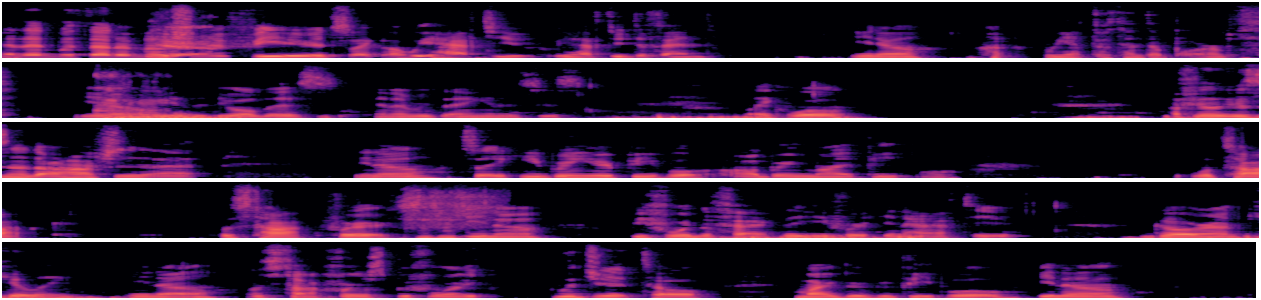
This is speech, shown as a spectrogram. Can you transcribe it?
And then with that emotion Yeah. of fear, it's like oh we have to we have to defend, you know, we have to send our arms, you know, we mm-hmm. have to do all this and everything, and it's just like well, I feel like there's another option to that. You know, it's like you bring your people, I'll bring my people. We'll talk. Let's talk first, you know, before the fact that you freaking have to go around killing, you know. Let's talk first before I legit tell my group of people, you know,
